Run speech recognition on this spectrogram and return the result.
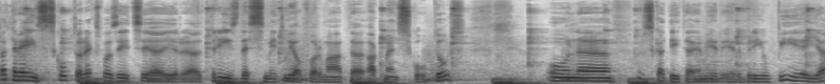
Patreiz skulptūra ekspozīcijā ir uh, 30 liela formāta akmens skulptūras. Un, uh, skatītājiem ir, ir brīva pieeja,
